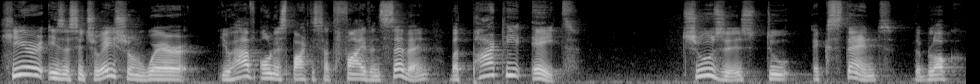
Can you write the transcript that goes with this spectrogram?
Here is a situation where you have honest parties at 5 and 7, but party 8 chooses to extend the block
